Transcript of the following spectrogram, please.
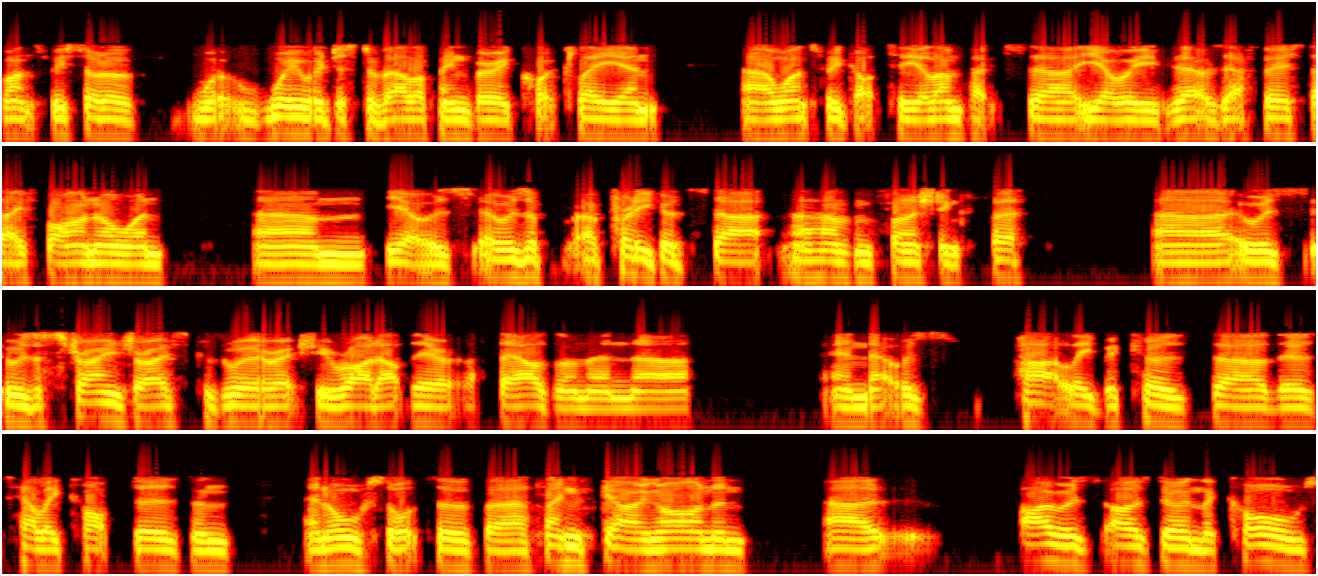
once we sort of we were just developing very quickly. And uh, once we got to the Olympics, uh, yeah, we that was our first day final, and um, yeah, it was it was a, a pretty good start, um, finishing fifth. Uh, it was it was a strange race because we were actually right up there at a thousand, and uh, and that was partly because uh, was helicopters and and all sorts of uh, things going on, and uh, I was I was doing the calls,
